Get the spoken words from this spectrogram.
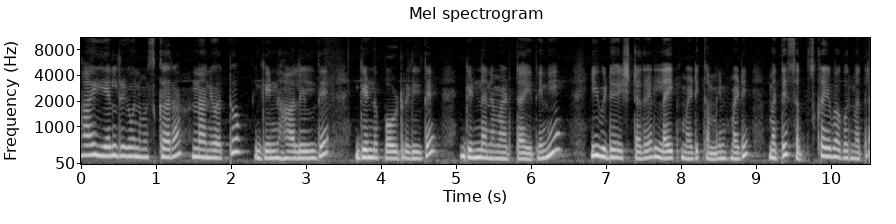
ಹಾಯ್ ಎಲ್ರಿಗೂ ನಮಸ್ಕಾರ. ನಾನಿವತ್ತು ಗಿಣ್ಣು ಹಾಲಿಲ್ಲದೆ ಗಿಣ್ಣು ಪೌಡ್ರ್ ಇಲ್ಲದೆ ಗಿಣ್ಣನ್ನು ಮಾಡ್ತಾ ಇದ್ದೀನಿ. ಈ ವಿಡಿಯೋ ಇಷ್ಟ ಆದರೆ ಲೈಕ್ ಮಾಡಿ ಕಮೆಂಟ್ ಮಾಡಿ, ಮತ್ತು ಸಬ್ಸ್ಕ್ರೈಬ್ ಆಗೋದು ಮಾತ್ರ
